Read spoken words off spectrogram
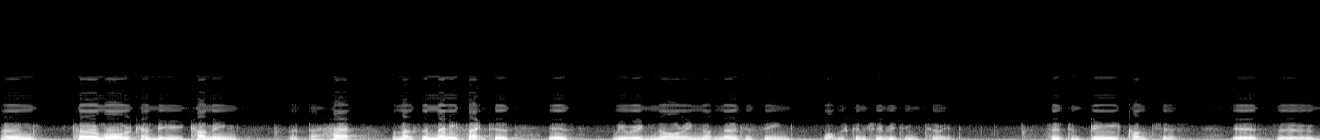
And turmoil can be coming, but perhaps amongst the many factors is we were ignoring, not noticing what was contributing to it. So to be conscious is to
